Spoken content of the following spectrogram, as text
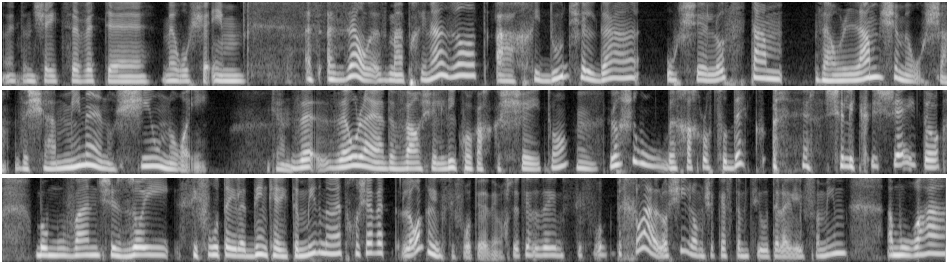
באמת אנשי צוות מרושעים. אז, אז זהו, אז מהבחינה הזאת, החידוד של דל הוא שלא סתם, זה העולם שמרושע, זה שהמין האנושי הוא נוראי. כן. זה, זה אולי הדבר שלי כל כך קשה איתו. Mm. לא שהוא בהכרח לא צודק, אלא שלי קשה איתו במובן שזוהי ספרות הילדים, כי אני תמיד באמת חושבת, לא רק עם ספרות ילדים, אני חושבת על זה עם ספרות בכלל, לא שהיא לא משקפת את המציאות, אלא היא לפעמים אמורה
